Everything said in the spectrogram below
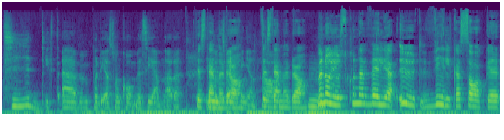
tidigt även på det som kommer senare det stämmer bra. Det. Mm. stämmer bra. Men att just kunna välja ut vilka saker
